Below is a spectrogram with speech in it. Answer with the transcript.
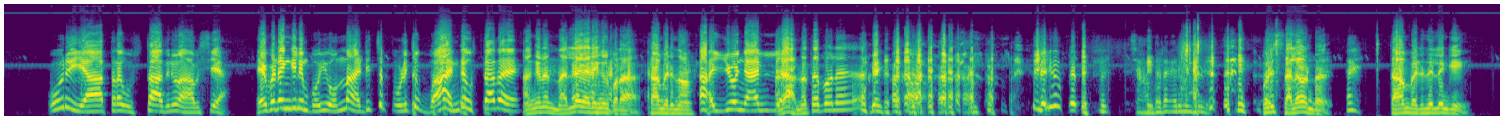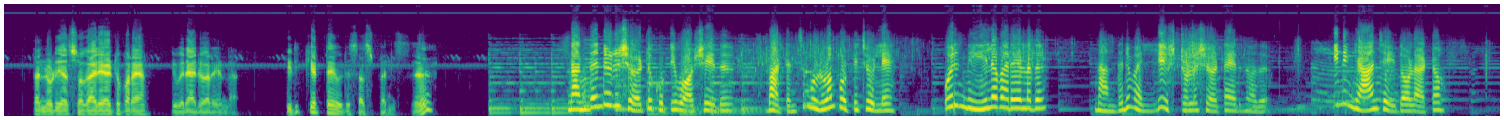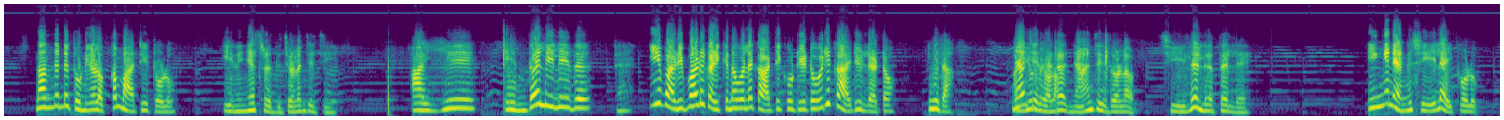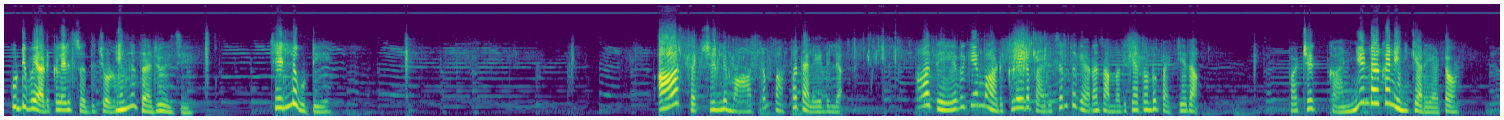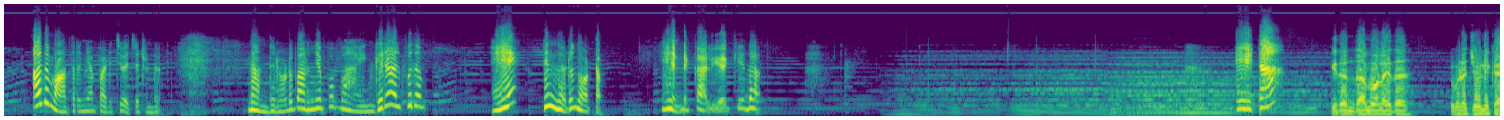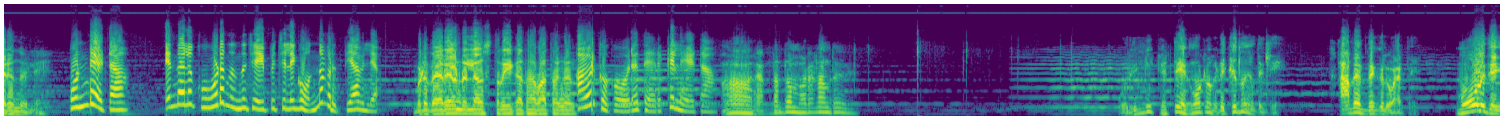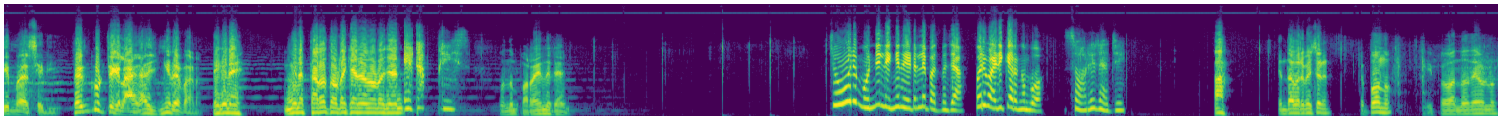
ഒരു യാത്ര ഉസ്താദിനും ആവശ്യമാണ് എവിടെങ്കിലും പോയി ഒന്ന് അടിച്ച് പൊളിച്ച് വാ എന്റെ ഉസ്താദേ. അങ്ങനെ നല്ല കാര്യങ്ങൾ പറ. താൻ വരുന്നോ? അയ്യോ ഞാൻ അല്ല അന്നത്തെ പോലെ. ശാന്തയുടെ കാര്യം മിണ്ടരുത്. ഒരു സ്ഥലമുണ്ട്. താൻ വരുന്നില്ലെങ്കിൽ തന്നോട് ഞാൻ സ്വകാര്യമായിട്ട് പറയാം. ഇവരാരും അറിയണ്ട. ഇരിക്കട്ടെ ഒരു സസ്പെൻസ് ഏ? നന്ദന്റെ ഒരു ഷർട്ട് കുട്ടി വാഷ് ചെയ്ത് ബട്ടൺസ് മുഴുവൻ പൊട്ടിച്ചുല്ലേ? ഒരു നീല വരയുള്ളത്? നന്ദന് വലിയ ഇഷ്ടമുള്ള ഷർട്ടായിരുന്നു അത്. ഇനി ഞാൻ ചെയ്തോളാം കേട്ടോ. നന്ദന്റെ തുണികളൊക്കെ മാറ്റിയിട്ടോളൂ. ഇനി ഞാൻ ശ്രദ്ധിച്ചോളാം ചേച്ചി. അയ്യേ എന്താ ലീല ഇത്? ഈ വഴിപാട് കഴിക്കണ പോലെ കാട്ടിക്കൂട്ടിയിട്ട് ഒരു കാര്യമില്ല കേട്ടോ. ഇങ്ങിതാ ഞാൻ ചെയ്തോളാം. ഞാൻ ചെയ്തോളാം. ശീലമില്ലാത്തല്ലേ ഇങ്ങനെ അങ്ങ് ശീലായിക്കോളും. കുട്ടി പോയി അടുക്കളയിൽ ശ്രദ്ധിച്ചോളൂ. ഇന്ന് തരൂ ചേച്ചി. ചെല്ലു കുട്ടി. ആ സെക്ഷനിൽ മാത്രം പപ്പ തലയിടില്ല. ആ ദേവകിയമ്മ അടുക്കളയുടെ പരിസരത്ത് കയറാൻ സമ്മതിക്കാത്തോണ്ട് പറ്റിയതാ. പക്ഷെ കഞ്ഞി ഉണ്ടാക്കാൻ എനിക്കറിയാട്ടോ. അത് മാത്രം ഞാൻ പഠിച്ചു വെച്ചിട്ടുണ്ട്. നന്ദനോട് പറഞ്ഞപ്പോ ഭയങ്കര അത്ഭുതം. ഏ? എന്നൊരു നോട്ടം. എന്നെ കളിയാക്കിയതാ. ഏട്ടാ? ഇതെന്താ മോളെ ഇത്? ഇവിടെ ജോലിക്കാരൊന്നുമില്ലേ? ഉണ്ട് ഏട്ടാ. എന്നാലും കൂടെ നിന്ന് ചെയ്യിപ്പിച്ചില്ലെങ്കിൽ ഒന്നും വൃത്തിയാവില്ല. ഇവിടെ വേറെ ഉണ്ടല്ലോ സ്ത്രീ കഥാപാത്രങ്ങൾ. അവർക്കൊക്കെ ഓരോ തിരക്കല്ലേ ഏട്ടാ? ആ രണ്ടെണ്ണം വരണുണ്ട്. ഒരുങ്ങി കെട്ടി എങ്ങോട്ടോ എടുക്കുന്നു കണ്ടില്ലേ? അതെന്തെങ്കിലും ആട്ടെ മോൾ ചെയ്യുന്നതാ ശരി. പെൺകുട്ടികളായ ഇങ്ങനെ വേണം. എങ്ങനെ? ഇങ്ങനെ തറ തുടയ്ക്കാനാണോ ഞാൻ? പ്ലീസ് ഒന്നും പറയുന്നില്ല ചൂര് മുന്നിൽ ഇങ്ങനെ ഇടല്ലേ പത്മജ. ഒരു വഴിക്ക് ഇറങ്ങുമ്പോ. സോറി രാജി. എന്താ പരമേശ്വരൻ? എപ്പോ വന്നു? ഇപ്പൊ വന്നതേ ഉള്ളൂ.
